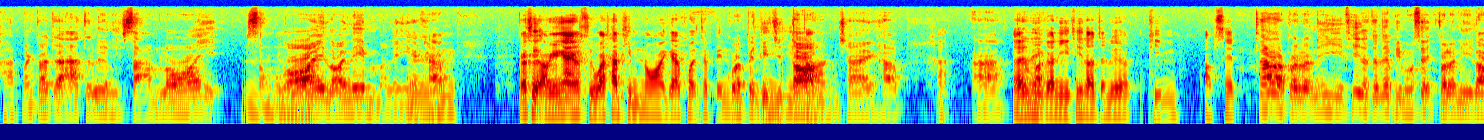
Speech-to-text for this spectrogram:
ครับมันก็จะอาจจะเริ่มที่ 300 200 100 เล่มอะไรเงี้ยครับอืมก็คือเอาง่ายๆก็คือว่าถ้าพิมพ์น้อยก็ควรจะเป็นควรเป็นพิมพ์ดิจิตอลใช่ครับครับอ่าแล้วแต่ว่าในกรณีที่เราจะเลือกพิมพ์ ออฟเซตถ้าเรากรณีที่เราจะเลือกพิมพ์ออฟเซตกรณีเรา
